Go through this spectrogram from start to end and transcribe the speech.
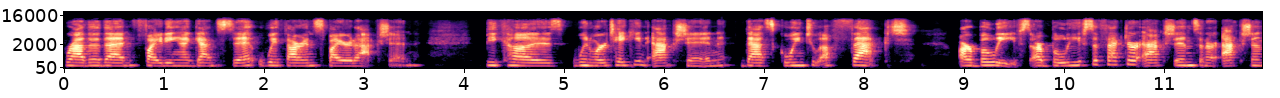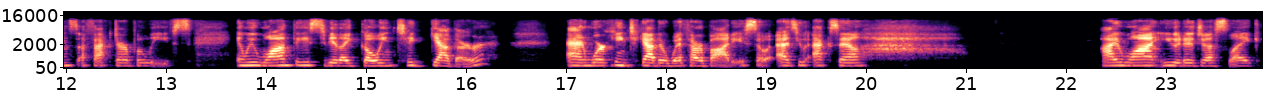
rather than fighting against it with our inspired action. Because when we're taking action, that's going to affect our beliefs. Our beliefs affect our actions, and our actions affect our beliefs. And we want these to be like going together and working together with our body. So as you exhale, I want you to just like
